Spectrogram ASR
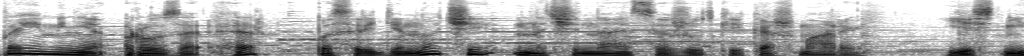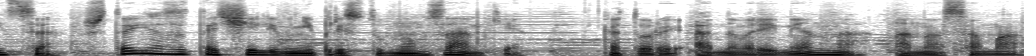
по имени Роза Р. посреди ночи начинаются жуткие кошмары. Ей что ее заточили в неприступном замке, который одновременно она сама.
